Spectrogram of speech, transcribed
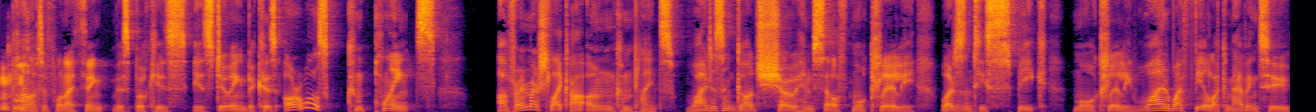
mm-hmm. part of what I think this book is is doing because Orual's complaints are very much like our own complaints. Why doesn't God show himself more clearly? Why doesn't he speak more clearly? Why do I feel like I'm having to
